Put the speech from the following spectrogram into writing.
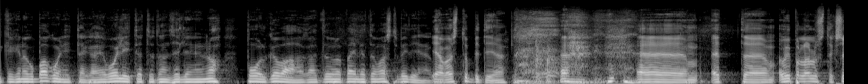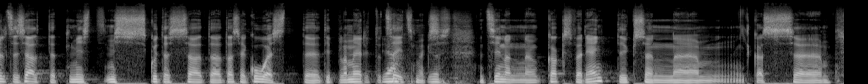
ikkagi nagu pagunitega ja volitatud on selline noh, poolkõva, aga tuleb välja, et on vastupidi nagu.. ja vastupidi jah. Ehm, et ehm, võib-olla alustaks üldse sealt, et mis, mis, kuidas saada tase kuuest eh, diplomeeritud ja, seitsmeks. et siin on kaks varianti, üks on ehm, kas eh,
